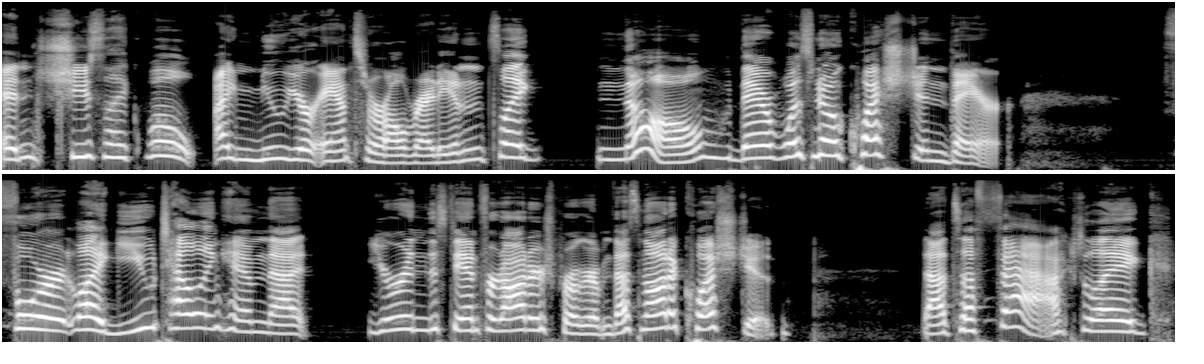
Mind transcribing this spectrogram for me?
And she's like, Well, I knew your answer already. And it's like, No, there was no question there. For like you telling him that you're in the Stanford Honors program, that's not a question. That's a fact. Like,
